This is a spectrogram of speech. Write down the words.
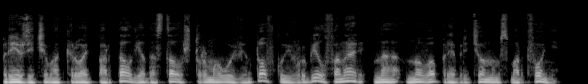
Прежде чем открывать портал, я достал штурмовую винтовку и врубил фонарь на новоприобретенном смартфоне.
